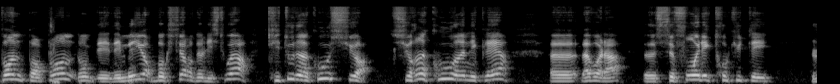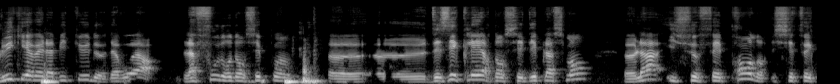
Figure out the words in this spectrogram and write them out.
pound pour pound, donc des, meilleurs boxeurs de l'histoire, qui tout d'un coup, sur, sur un coup, un éclair, euh, bah voilà, euh, se font électrocuter. Lui qui avait l'habitude d'avoir la foudre dans ses poings, euh, des éclairs dans ses déplacements, là, il se fait prendre, il s'est fait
